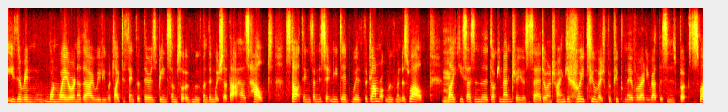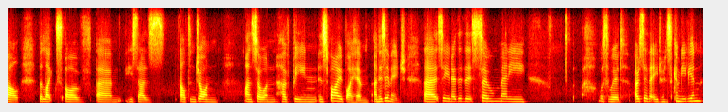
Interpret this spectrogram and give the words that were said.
either in one way or another. I really would like to think that there has been some sort of movement in which that that has helped start things, and it certainly did with the glam rock movement as well. Mm. Like he says in the documentary, as I say, I don't want to try and give away too much, but people may have already read this in his books as well. The likes of um, he says Elton John and so on have been inspired by him and his image. Uh, so you know, there, there's so many. What's the word? I would say that Adrian's a chameleon,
